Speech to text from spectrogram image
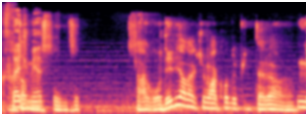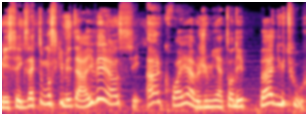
Fred, Attends, je c'est un gros délire là que tu me racontes depuis tout à l'heure. Mais c'est exactement ce qui m'est arrivé, hein. c'est incroyable, je m'y attendais pas du tout.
